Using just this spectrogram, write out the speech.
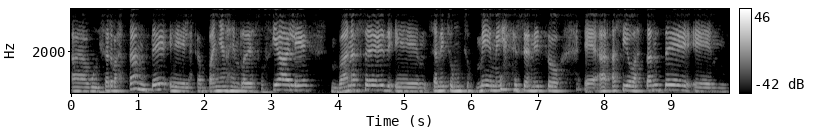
a agudizar bastante eh, las campañas en redes sociales, van a ser, se han hecho muchos memes, se han hecho, ha, sido bastante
